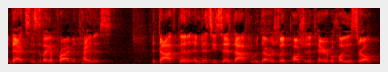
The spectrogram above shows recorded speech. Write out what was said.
And that's this is like a private tightness. The dafka, and this he says, dafka darish like pasha the terror b'chol Yisrael.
